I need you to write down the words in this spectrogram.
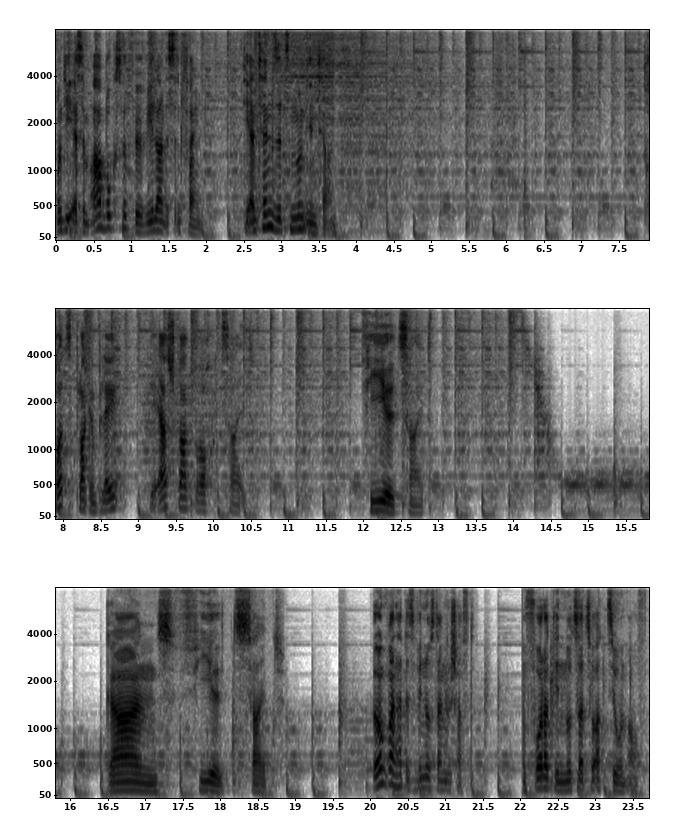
Und die SMA-Buchse für WLAN ist entfallen. Die Antennen sitzen nun intern. Trotz Plug and Play, der Erststart braucht Zeit. Viel Zeit. Ganz viel Zeit. Irgendwann hat es Windows dann geschafft und fordert den Nutzer zur Aktion auf.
